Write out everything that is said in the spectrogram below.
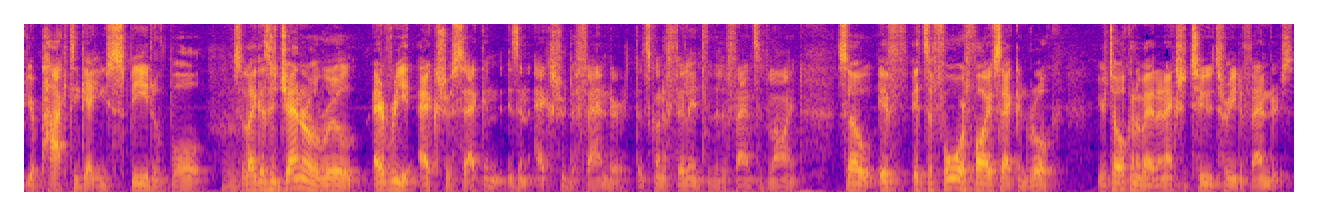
your pack to get you speed of ball. So like as a general rule, every extra second is an extra defender that's going to fill into the defensive line. So if it's a four or five second ruck, you're talking about an extra two three defenders.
